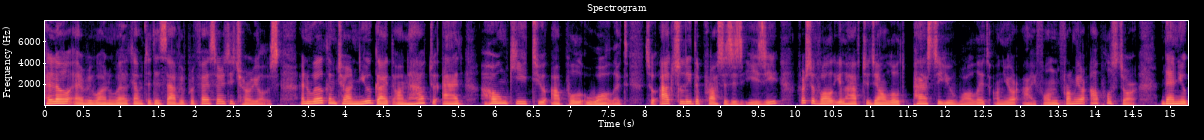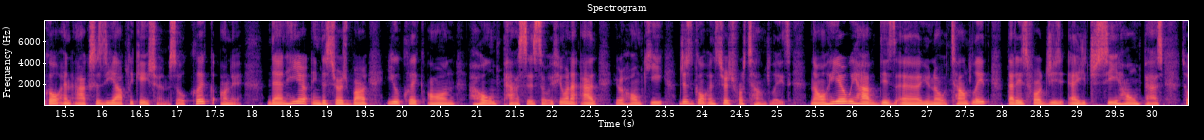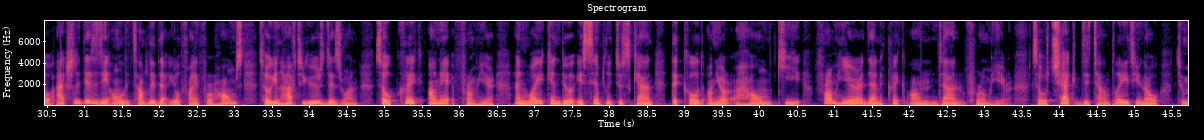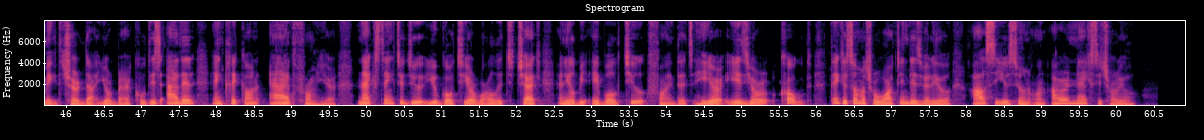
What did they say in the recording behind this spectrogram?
Hello everyone, welcome to the Savvy Professor tutorials and welcome to our new guide on how to add home key to Apple Wallet. So actually the process is easy. First of all, you'll have to download Pass2U Wallet on your iPhone from your Apple Store. Then you go and access the application. So click on it. Then here in the search bar, you click on Home Passes. So if you want to add your home key, just go and search for templates. Now here we have this, uh, you know, template that is for GHC Home pass so actually this is the only template that you'll find for homes so you'll have to use this one. So click on it from here. And what you can do is simply to scan the code on your home key from here then click on done from here. So check the template you know to make sure that your barcode is added and click on add from here. Next thing to do you go to your wallet to check and you'll be able to find it. Here is your code. Thank you so much for watching this video. I'll see you soon on our next tutorial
